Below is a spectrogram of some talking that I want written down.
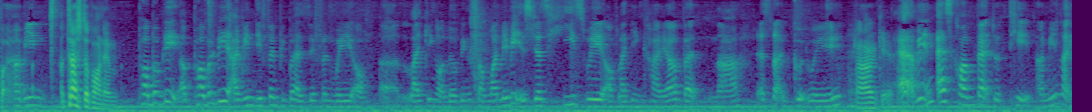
Uh, I mean, thrust upon him. probably uh, probably i mean different people has different way of uh, liking or loving someone maybe it's just his way of liking kaya but nah that's not a good way Okay. i I mean as compared to tate i mean like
